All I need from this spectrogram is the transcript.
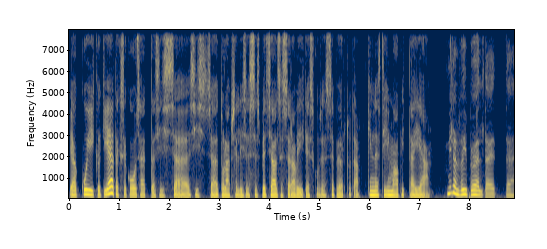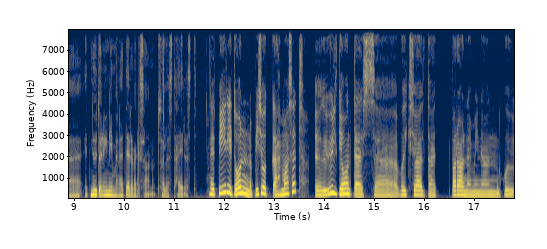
Ja kui ikkagi jäädakse koos hätta, siis, äh, siis tuleb sellisesse spetsiaalsesse ravikeskusesse pöörduda. kindlasti ilma abita ei jää millal võib öelda, et, et nüüd on inimene terveks saanud sellest häirest? Need piirid on pisut ähmased, üldjoontes võiks öelda, et paranemine on kui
